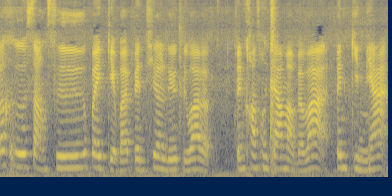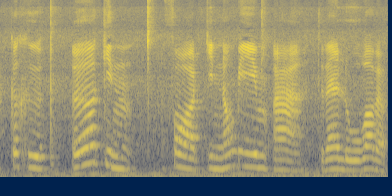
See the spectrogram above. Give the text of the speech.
ก็คือสั่งซื้อไปเก็บไว้เป็นที่ระลึกหรือว่าแบบเป็นความทรงจำแบบว่า เป็นกลิ่นเนี้ยก็คือ เออกลิ่นฟอร์ดกลิ่นน้องบีม อ่า จะได้รู้ว่าแบบ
